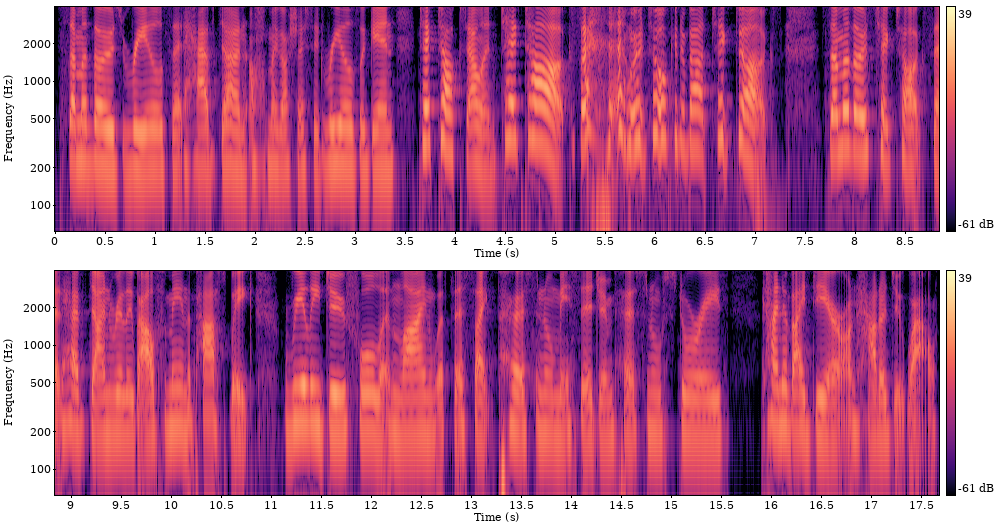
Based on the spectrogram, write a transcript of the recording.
some of those reels that have done, oh my gosh, I said reels again, TikToks, Ellen, TikToks. We're talking about TikToks. Some of those TikToks that have done really well for me in the past week really do fall in line with this like personal message and personal stories kind of idea on how to do well.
